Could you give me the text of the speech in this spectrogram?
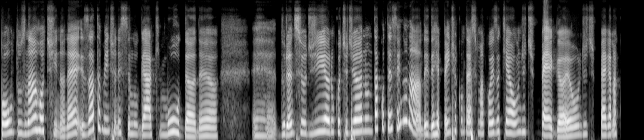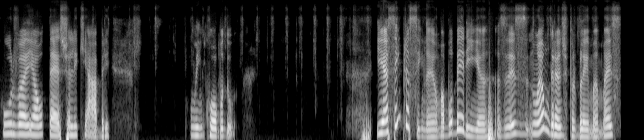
pontos na rotina, né, exatamente nesse lugar que muda, né, eh, durante seu dia, no cotidiano, não está acontecendo nada e de repente acontece uma coisa que é onde te pega, é onde te pega na curva e é o teste ali que abre o incômodo. E é sempre assim, né, uma bobeirinha, às vezes não é um grande problema, mas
